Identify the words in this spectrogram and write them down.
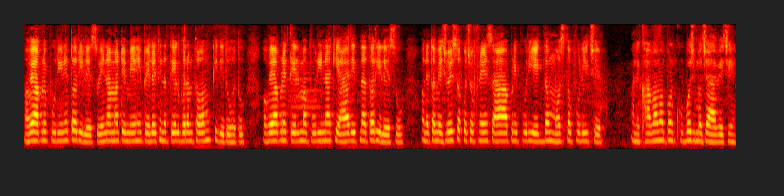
હવે આપણે પૂરીને તરી લઈશું. એના માટે મેં અહીં પહેલેથી તેલ ગરમ થવા મૂકી દીધું હતું. હવે આપણે તેલમાં પૂરી નાખી આ રીતના તરી લઈશું. અને તમે જોઈ શકો છો ફ્રેન્ડ્સ, આ આપણી પૂરી એકદમ મસ્ત ફૂલી છે. અને ખાવામાં પણ ખૂબ જ મજા આવે છે.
